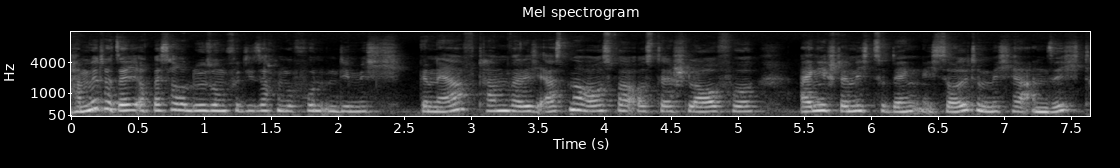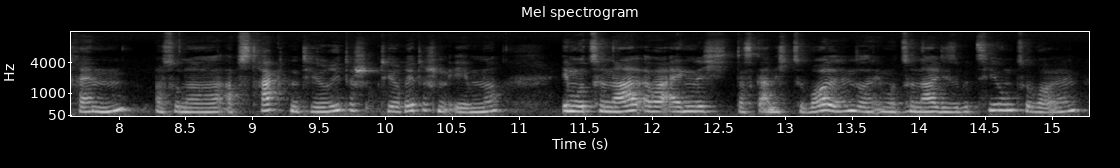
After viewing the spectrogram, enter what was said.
haben wir tatsächlich auch bessere Lösungen für die Sachen gefunden, die mich genervt haben, weil ich erstmal raus war aus der Schlaufe, eigentlich ständig zu denken, ich sollte mich ja an sich trennen, aus so einer abstrakten, theoretisch, theoretischen Ebene, emotional aber eigentlich das gar nicht zu wollen, sondern emotional diese Beziehung zu wollen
